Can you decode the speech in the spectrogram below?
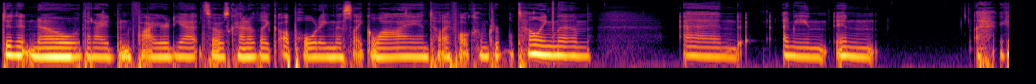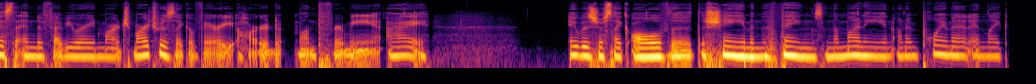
didn't know that I had been fired yet, so I was kind of like upholding this like lie until I felt comfortable telling them. And I mean, in I guess the end of February and March, March was like a very hard month for me. I it was just like all of the the shame and the things and the money and unemployment and like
